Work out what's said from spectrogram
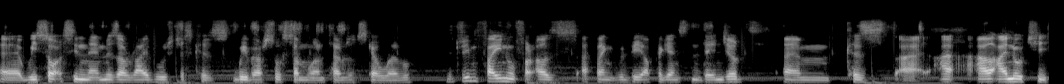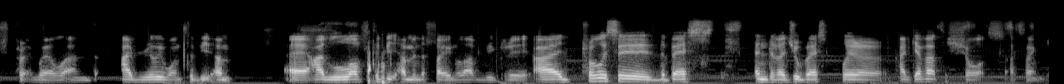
uh, we sort of seen them as our rivals just because we were so similar in terms of skill level. The dream final for us, I think, would be up against Endangered because um, I, I I know Chief pretty well, and I really want to beat him. Uh, I'd love to beat him in the final. That would be great. I'd probably say the best individual best player. I'd give that to Shots. I think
